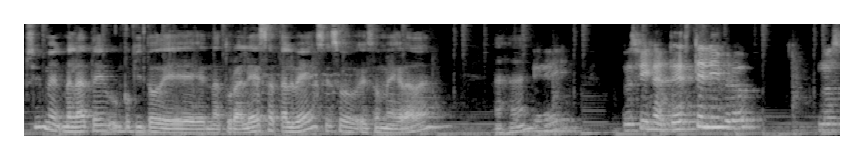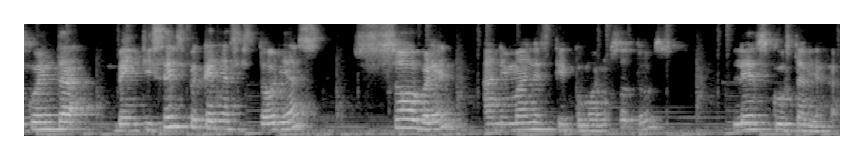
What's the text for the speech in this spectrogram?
sí, me, late un poquito de naturaleza tal vez, eso, eso me agrada. Ajá. Pues fíjate, este libro nos cuenta 26 pequeñas historias sobre animales que como a nosotros les gusta viajar.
